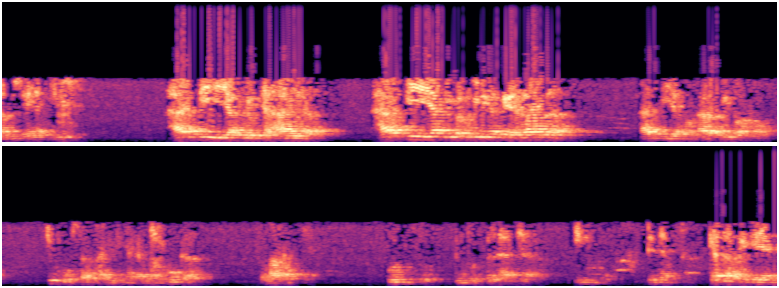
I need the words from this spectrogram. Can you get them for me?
manusia yang ini. Hati yang bercahaya. Hati yang dipenuhi dengan keikhlasan. Hati yang mengharap itu Allah. Cukup setelah ini akan membuka semangatnya untuk duduk belajar ilmu dengan segala media yang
